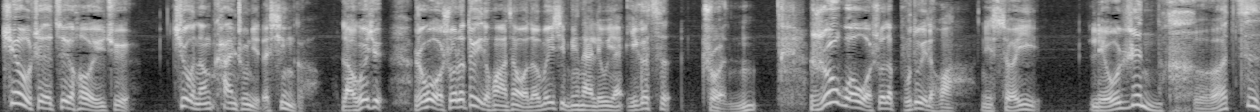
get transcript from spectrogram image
就这最后一句，就能看出你的性格。老规矩，如果我说的对的话，在我的微信平台留言一个字。准，如果我说的不对的话，你随意留任何字。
